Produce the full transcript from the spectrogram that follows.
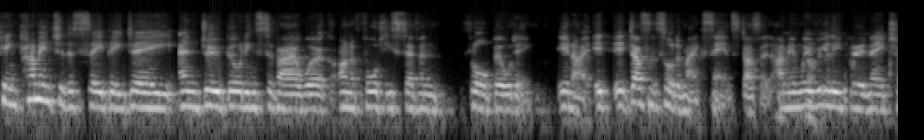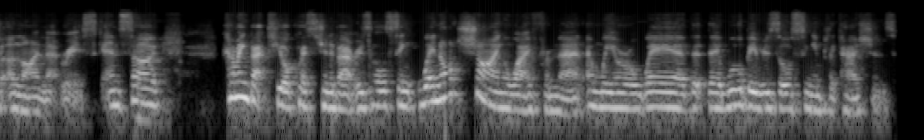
can come into the CBD and do building surveyor work on a 47 floor building. You know, it, it doesn't sort of make sense, does it? I mean, we really do need to align that risk. And so coming back to your question about resourcing, we're not shying away from that, and we are aware that there will be resourcing implications.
